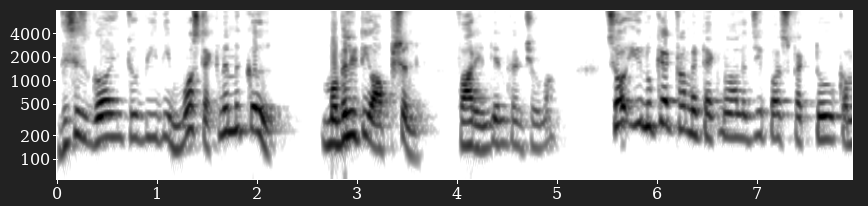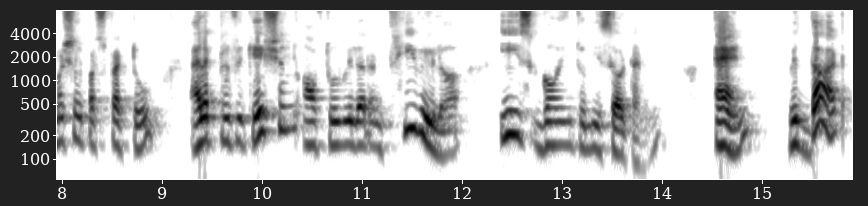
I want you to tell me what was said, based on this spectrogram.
this is going to be the most economical mobility option for Indian consumer. So you look at from a technology perspective, commercial perspective, electrification of two-wheeler and three-wheeler is going to be certain. And with that,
